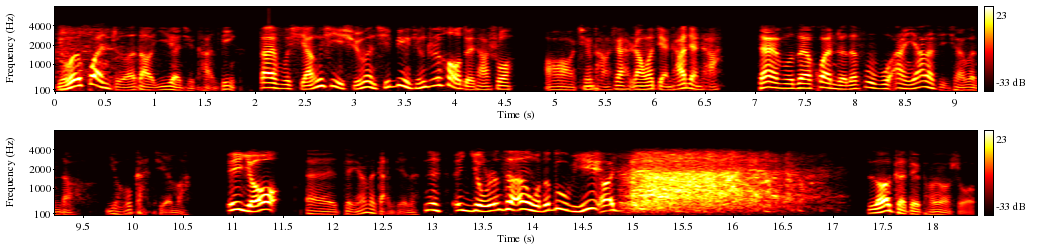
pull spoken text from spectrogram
有位患者到医院去看病，大夫详细询问其病情之后，对他说：“哦，请躺下，让我检查检查。”大夫在患者的腹部按压了几下，问道：“有感觉吗？”“哎，有。”“呃，怎样的感觉呢？”“那有人在按我的肚皮。”罗格对朋友说：“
